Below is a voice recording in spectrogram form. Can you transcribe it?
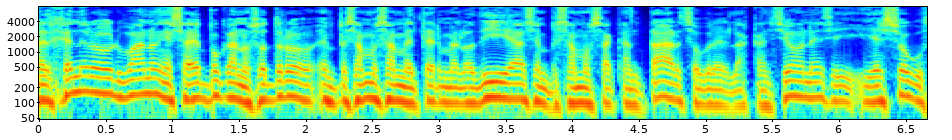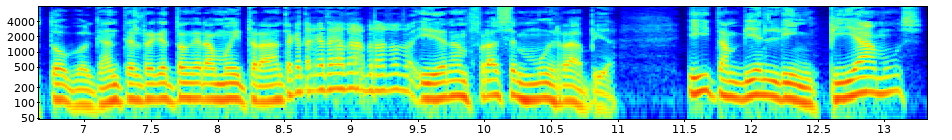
el género urbano en esa época nosotros empezamos a meter melodías, empezamos a cantar sobre las canciones y, eso gustó, porque antes el reggaetón era muy tra y eran frases muy rápidas. Y también limpiamos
